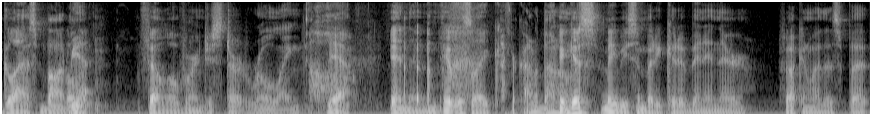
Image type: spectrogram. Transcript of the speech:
glass bottle Yeah. fell over and just started rolling. Oh. Yeah. And then it was like I forgot about. it. I all guess maybe somebody could have been in there fucking with us, but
